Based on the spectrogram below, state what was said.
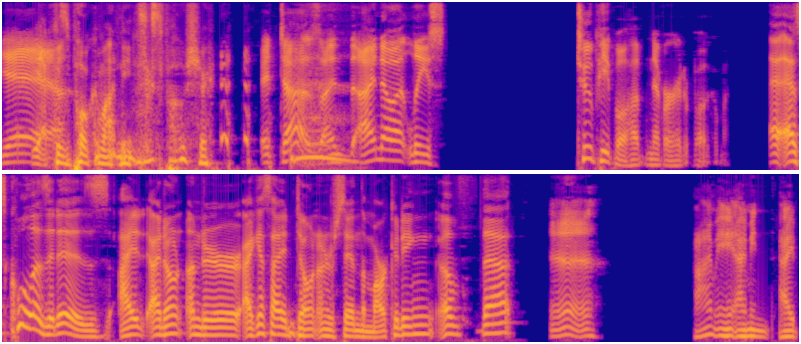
Yeah. Yeah, because Pokemon needs exposure. it does. I I know at least two people have never heard of Pokemon. As cool as it is, I I don't under I guess I don't understand the marketing of that. Yeah. I mean, I mean, I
